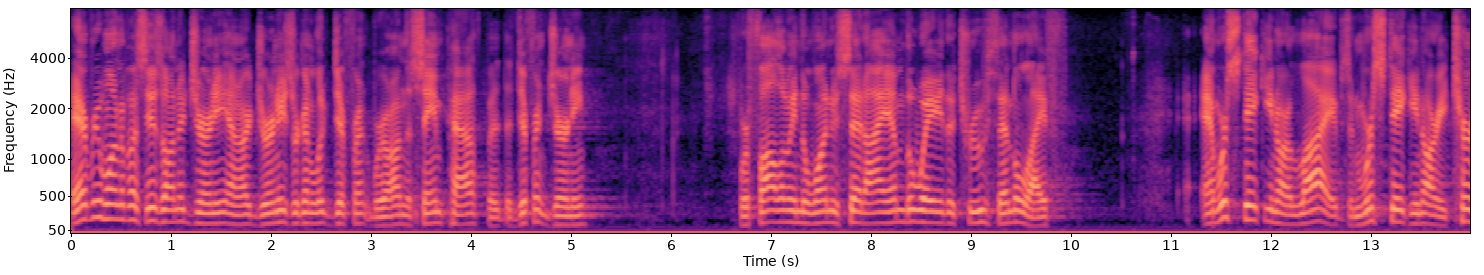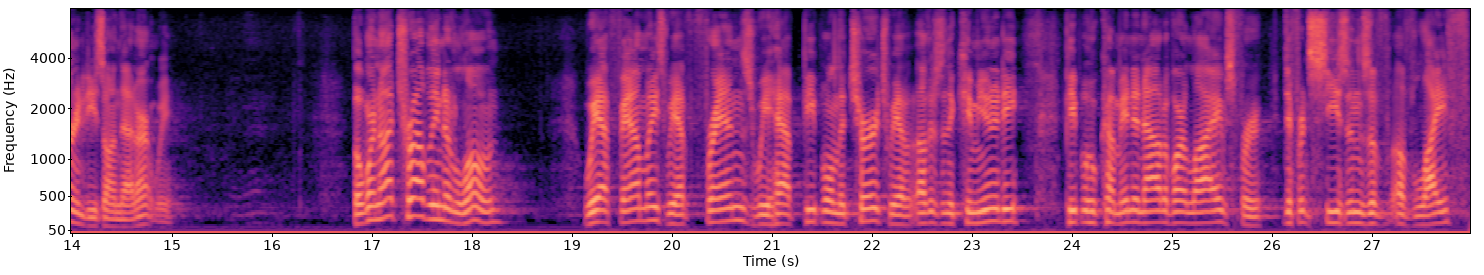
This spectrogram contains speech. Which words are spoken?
Every one of us is on a journey, and our journeys are going to look different. We're on the same path, but a different journey. We're following the one who said, I am the way, the truth, and the life. And we're staking our lives and we're staking our eternities on that, aren't we? But we're not traveling it alone. We have families, we have friends, we have people in the church, we have others in the community, people who come in and out of our lives for different seasons of, of life.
